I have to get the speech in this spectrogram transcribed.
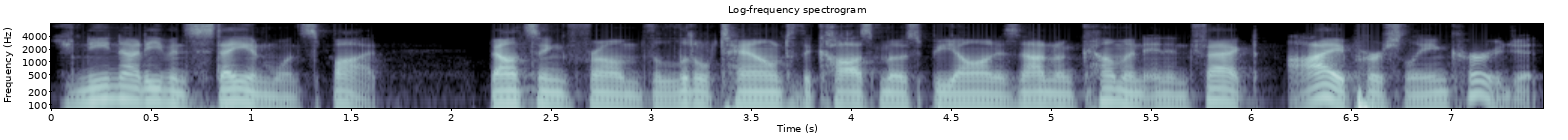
You need not even stay in one spot. Bouncing from the little town to the cosmos beyond is not uncommon, and in fact, I personally encourage it.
